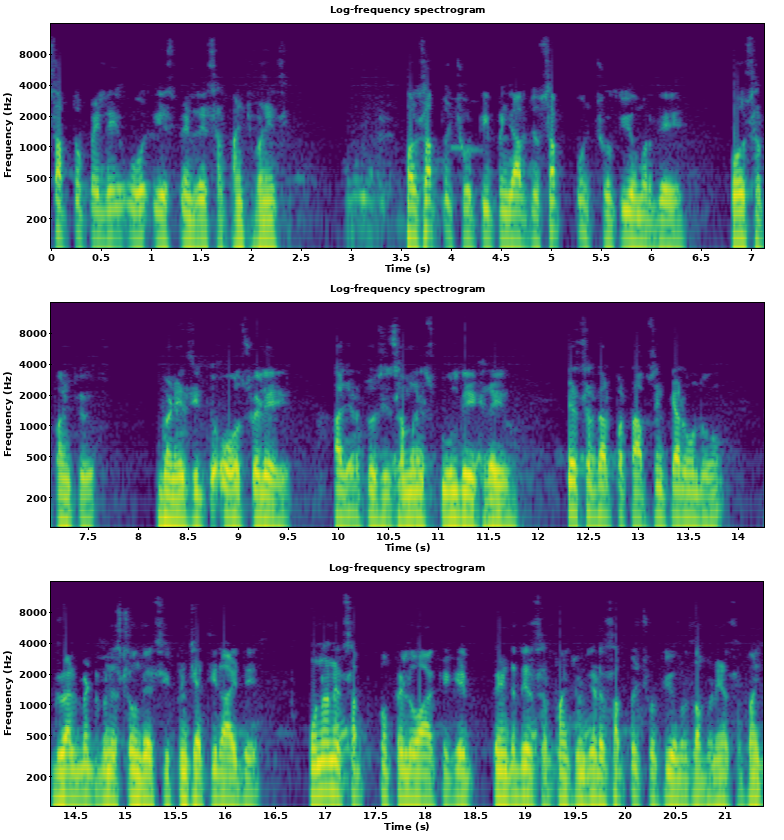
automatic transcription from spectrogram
ਸਭ ਤੋਂ ਪਹਿਲੇ ਉਹ ਇਸ ਪਿੰਡ ਦੇ ਸਰਪੰਚ ਬਣੇ ਸੀ। ਔਰ ਸਭ ਤੋਂ ਛੋਟੀ ਪੰਜਾਬ 'ਚ ਸਭ ਤੋਂ ਛੋਟੀ ਉਮਰ ਦੇ ਉਹ ਸਰਪੰਚ ਬਣੇ ਸੀ ਤੇ ਉਸ ਵੇਲੇ ਆ ਜਿਹੜਾ ਤੁਸੀਂ ਸਾਹਮਣੇ ਸਕੂਲ ਦੇਖ ਰਹੇ ਹੋ, ਇਹ ਸਰਦਾਰ ਪ੍ਰਤਾਪ ਸਿੰਘ ਕੈਰੋਂ ਤੋਂ ਡਿਵੈਲਪਮੈਂਟ ਮਿਨਿਸਟਰ ਹੁੰਦੇ ਸੀ, ਪੰਚਾਇਤੀ ਰਾਜ ਦੇ। ਉਹਨਾਂ ਨੇ ਸਭ ਤੋਂ ਪਹਿਲਾਂ ਆ ਕੇ ਕਿ ਪਿੰਡ ਦੇ ਸਰਪੰਚ ਨੂੰ ਜਿਹੜਾ ਸਭ ਤੋਂ ਛੋਟੀ ਉਮਰ ਦਾ ਬਣਿਆ ਸਰਪੰਚ,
